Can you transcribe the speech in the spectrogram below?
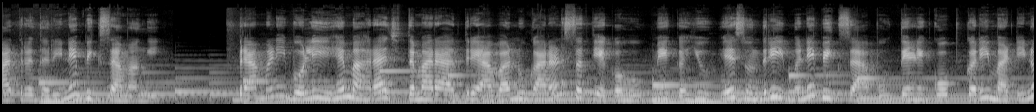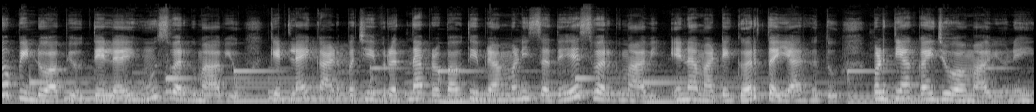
પાત્ર ધરીને ભિક્ષા માંગી. બ્રાહ્મણી બોલી, હે મહારાજ, તમારા અત્રે આવવાનું કારણ સત્ય કહો. મેં કહ્યું, હે સુંદરી, મને ભિક્ષા આપો. તેણે કોપ કરી માટીનો પિંડો આપ્યો. તે લઈ હું સ્વર્ગમાં આવ્યો. કેટલાય કાળ પછી વ્રતના પ્રભાવથી બ્રાહ્મણી સદેહે સ્વર્ગમાં આવી. એના માટે ઘર તૈયાર હતું, પણ ત્યાં કંઈ જોવામાં આવ્યું નહીં.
